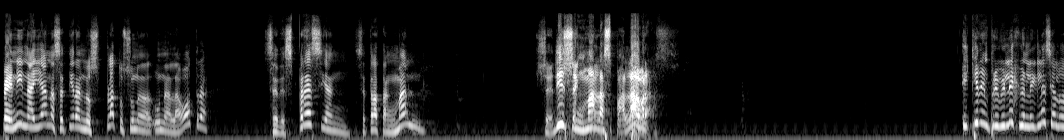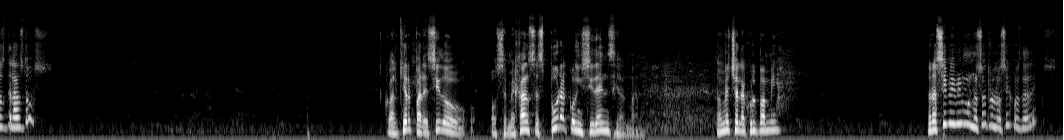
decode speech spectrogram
Penina y Ana se tiran los platos una, una a la otra, se desprecian, se tratan mal, se dicen malas palabras. Y tienen privilegio en la iglesia los de las dos. Cualquier parecido o semejanza es pura coincidencia, hermano. No me eche la culpa a mí. Pero así vivimos nosotros los hijos de Dios.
